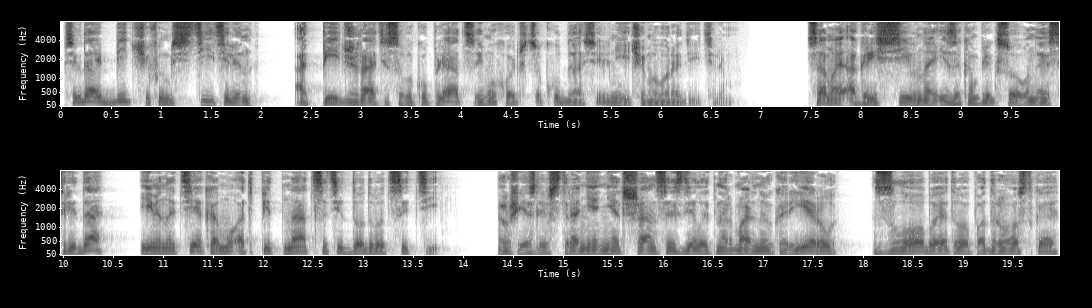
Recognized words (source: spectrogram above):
всегда обидчив и мстителен, а пить, жрать и совокупляться ему хочется куда сильнее, чем его родителям. Самая агрессивная и закомплексованная среда – именно те, кому от 15 до 20. А уж если в стране нет шанса сделать нормальную карьеру, злоба этого подростка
